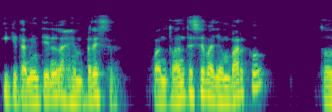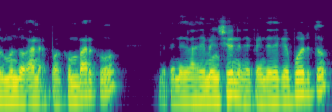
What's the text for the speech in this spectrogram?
y que también tienen las empresas. Cuanto antes se vaya un barco, todo el mundo gana, porque un barco, depende de las dimensiones, depende de qué puerto,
